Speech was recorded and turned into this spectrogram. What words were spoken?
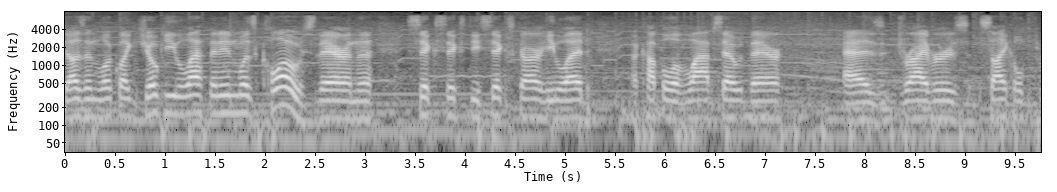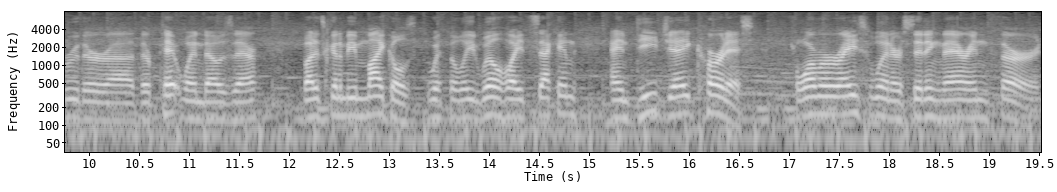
doesn't look like Joki Lehtinen was close there in the 666 car. He led a couple of laps out there as drivers cycled through their uh, their pit windows there. But it's going to be Michaels with the lead, Wilhoit second, and DJ Curtis former race winner sitting there in third.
